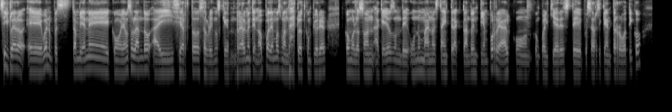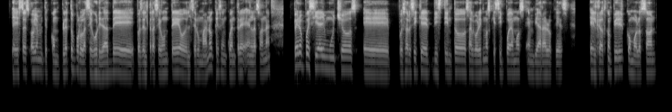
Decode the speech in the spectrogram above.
Sí, claro. Eh, bueno, pues también, eh, como veníamos hablando, hay ciertos algoritmos que realmente no podemos mandar Cloud Computer, como lo son aquellos donde un humano está interactuando en tiempo real con, con cualquier, este, pues ahora sí que ente robótico. Esto es obviamente completo por la seguridad de, pues, del transeúnte o del ser humano que se encuentre en la zona, pero pues sí hay muchos, eh, pues ahora sí que distintos algoritmos que sí podemos enviar a lo que es el cloud computing, como lo son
